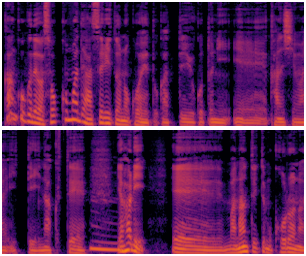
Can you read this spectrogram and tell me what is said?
韓国ではそこまでアスリートの声とかっていうことに、えー、関心はいっていなくて、やはりえー、まあ、なんといってもコロナ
